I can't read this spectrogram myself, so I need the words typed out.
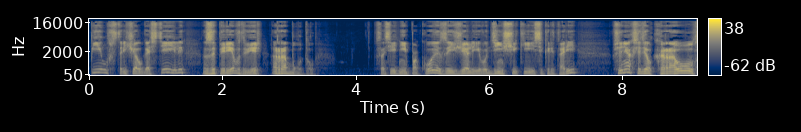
пил, встречал гостей или, заперев дверь, работал. В соседние покои заезжали его денщики и секретари, в сенях сидел караул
